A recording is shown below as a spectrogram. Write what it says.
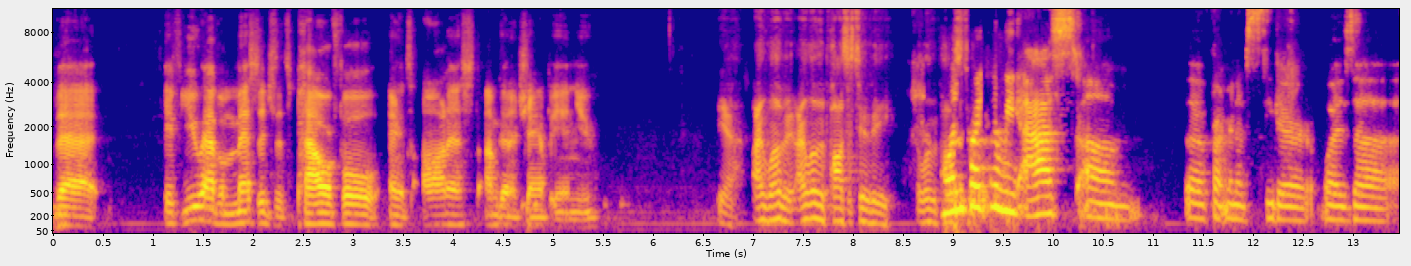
that. If you have a message that's powerful and it's honest, I'm going to champion you. Yeah, I love it. I love the positivity. I love the positivity. One question we asked um, the frontman of Seether, was uh,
